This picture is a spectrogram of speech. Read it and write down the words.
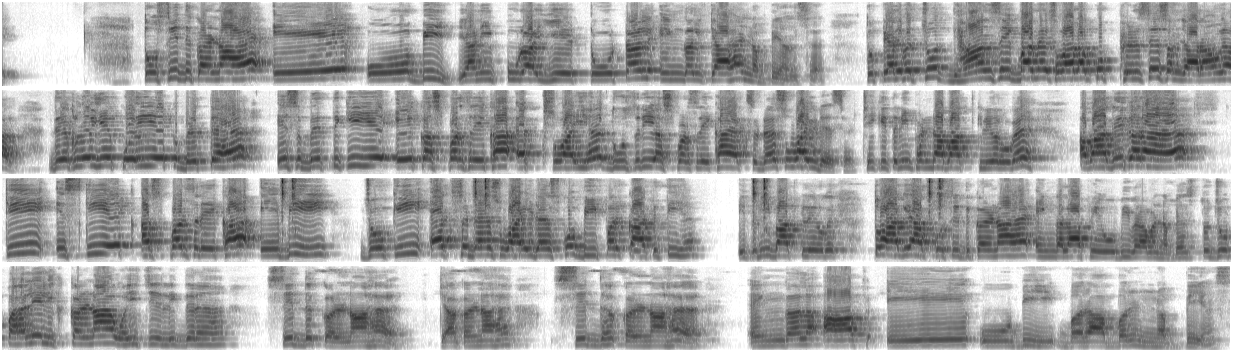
तो सिद्ध करना है ए ओ बी यानी पूरा ये टोटल एंगल क्या है? नब्बे अंश है। तो प्यारे बच्चों, ध्यान से एक बार मैं सवाल आपको फिर से समझा रहा हूँ यार। देख लो, ये कोई एक वृत्त है इस वृत्त की ये एक स्पर्श रेखा एक्स वाई है, दूसरी स्पर्श रेखा एक्स डैश वाई डैश है। ठीक, इतनी फंडा बात क्लियर हो गए? अब आगे कर रहा है कि इसकी एक स्पर्श रेखा ए बी जो कि एक्स डैश वाई डैश को बी पर काटती है। इतनी बात क्लियर हो गई। तो आगे आपको सिद्ध करना है एंगल ऑफ़ ए बी बराबर नब्बे। तो जो पहले लिख करना है, वही चीज़ लिख दे रहे हैं। सिद्ध करना है। क्या करना है? सिद्ध करना है। Angle of A O B बराबर नब्बे अंश।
